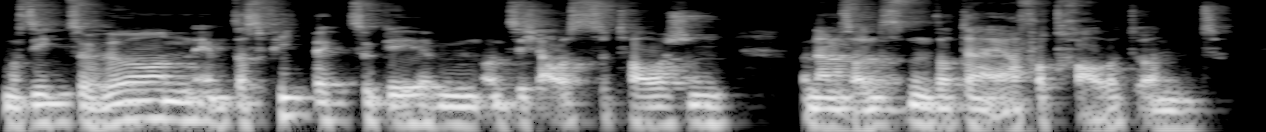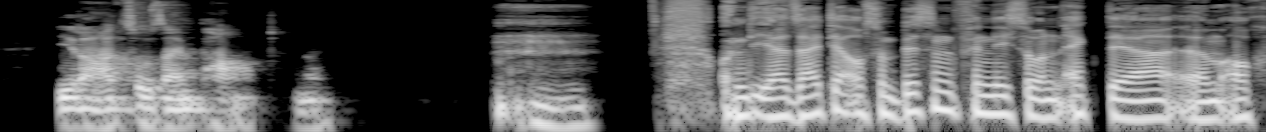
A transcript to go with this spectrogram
Musik zu hören, eben das Feedback zu geben und sich auszutauschen. Und ansonsten wird da eher vertraut und jeder hat so seinen Part. Ne? Mhm. Und ihr seid ja auch so ein bisschen, finde ich, so ein Act, der ähm, auch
